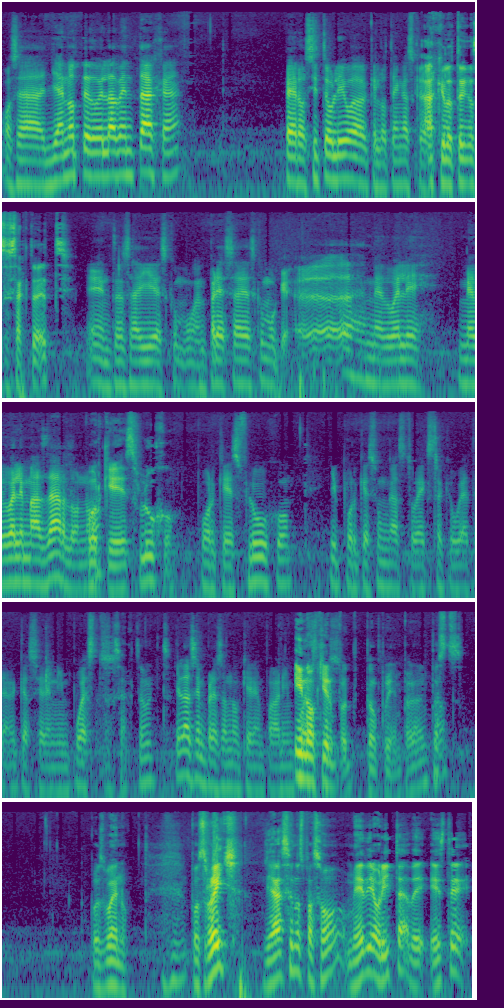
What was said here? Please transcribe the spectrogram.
O sea, ya no te doy la ventaja, pero sí te obligo a que lo tengas que A que lo tengas exactamente. Entonces ahí es como empresa, es como que "Ugh, me duele, me duele más darlo, ¿no? Porque es flujo. porque es flujo y porque es un gasto extra que voy a tener que hacer en impuestos. Exactamente. Y las empresas no quieren pagar Y impuestos. no quieren, no pueden pagar impuestos. Pues bueno, pues Rach, ya se nos pasó media horita de este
